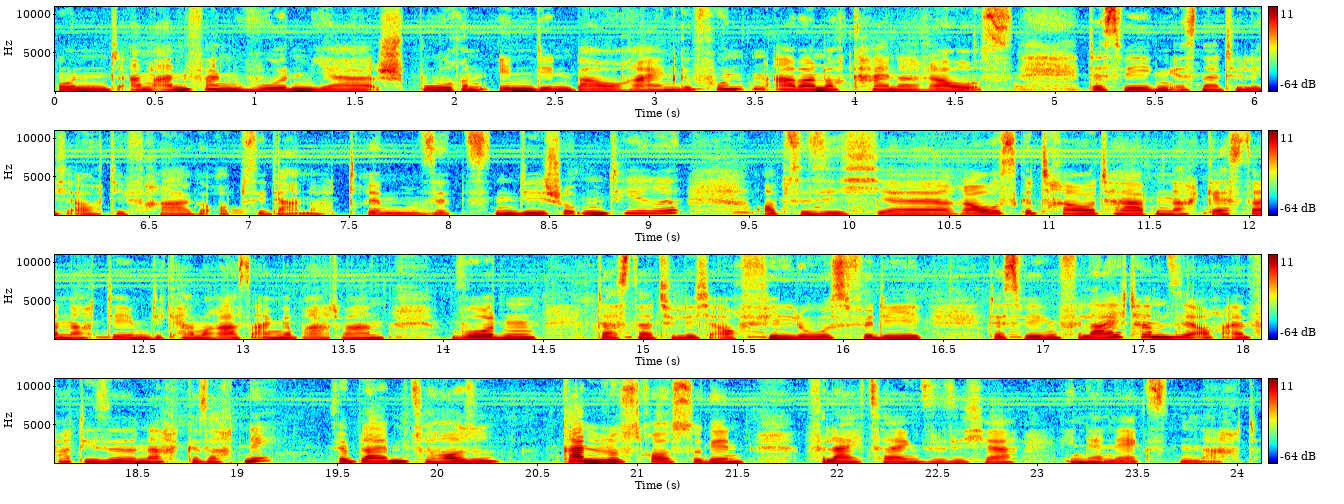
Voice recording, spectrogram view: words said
Und am Anfang wurden ja Spuren in den Bau reingefunden, aber noch keine raus. Deswegen ist natürlich auch die Frage, ob sie da noch drin sitzen, die Schuppentiere. Ob sie sich äh, rausgetraut haben nach gestern, nachdem die Kameras angebracht waren, wurden. Das ist natürlich auch viel los für die. Deswegen vielleicht haben sie auch einfach diese Nacht gesagt, nee, wir bleiben zu Hause. Keine Lust rauszugehen. Vielleicht zeigen sie sich ja in der nächsten Nacht.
